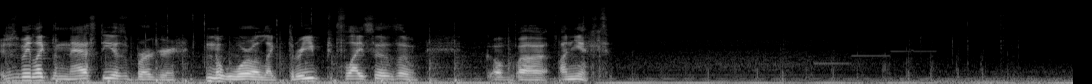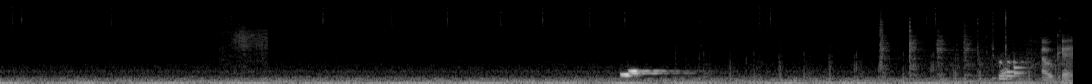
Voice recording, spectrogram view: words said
It just made like the nastiest burger in the world. Like three slices of of uh, onions. Okay.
